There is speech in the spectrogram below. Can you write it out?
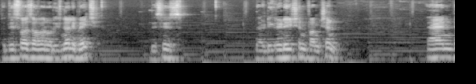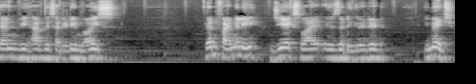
So this was our original image. This is the degradation function and then we have this additive noise. Then finally gxy is the degraded image.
